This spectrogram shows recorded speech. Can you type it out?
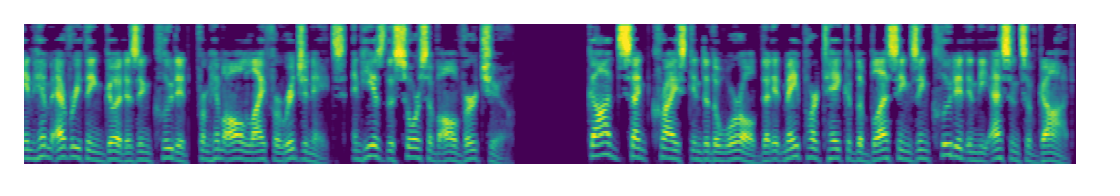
in him everything good is included, from him all life originates, and he is the source of all virtue. God sent Christ into the world that it may partake of the blessings included in the essence of God.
